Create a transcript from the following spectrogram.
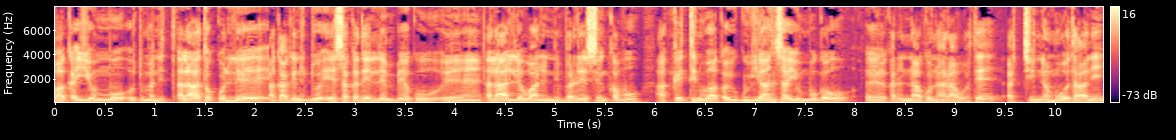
Waaqayyo immoo utuma xalaa tokkollee akaakni iddoo eessa akka ta'ellee beeku xalaallee waan inni barreesse hin qabu. Akka ittiin waaqayyo guyyaansaa yommuu ga'u kadhannaa koo na raawwate. Achiin namootaanii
